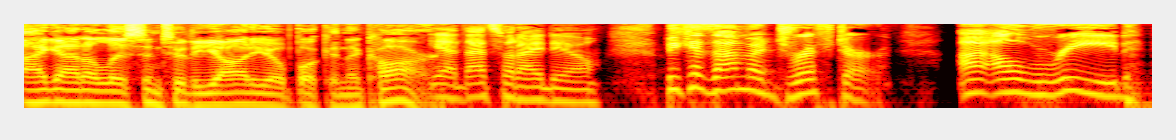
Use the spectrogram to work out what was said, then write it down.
I got to listen to the audiobook in the car. Yeah, that's what I do because I'm a drifter. I- I'll read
